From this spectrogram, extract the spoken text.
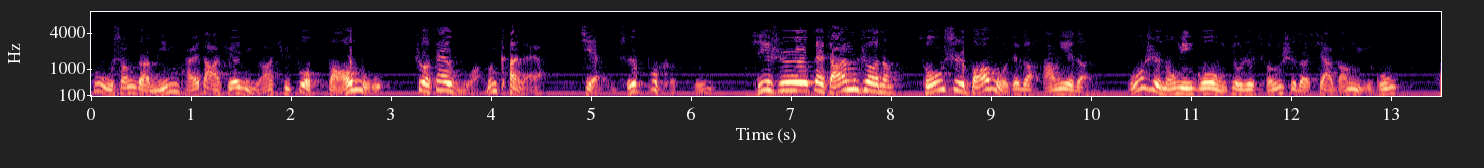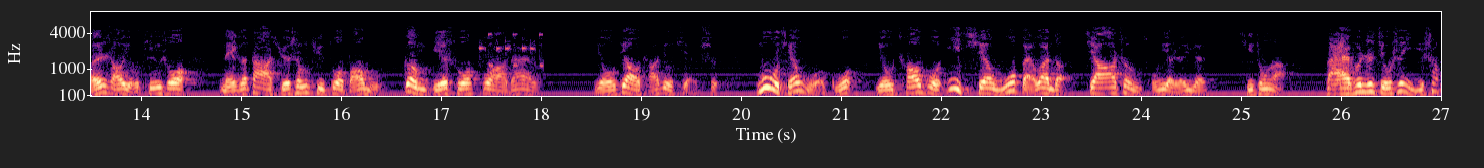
富商的名牌大学女儿去做保姆，这在我们看来啊，简直不可思议。其实，在咱们这呢，从事保姆这个行业的，不是农民工，就是城市的下岗女工，很少有听说哪个大学生去做保姆，更别说富二代了。有调查就显示，目前我国有超过一千五百万的家政从业人员，其中啊，百分之九十以上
